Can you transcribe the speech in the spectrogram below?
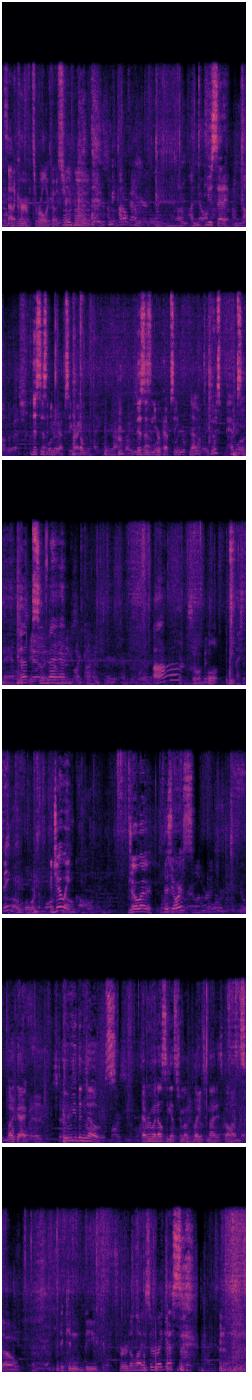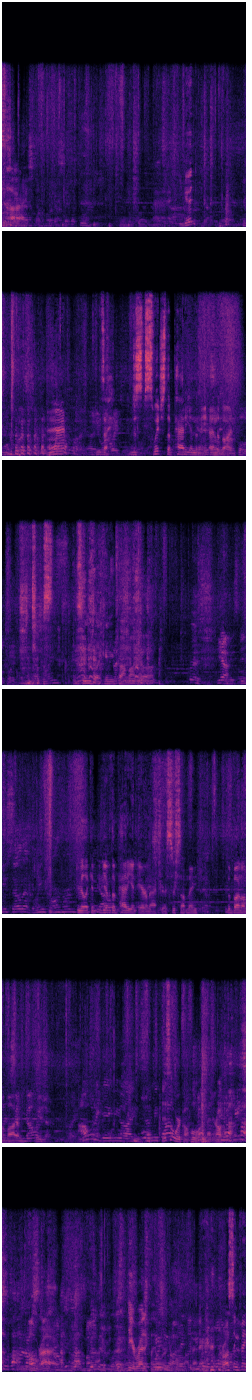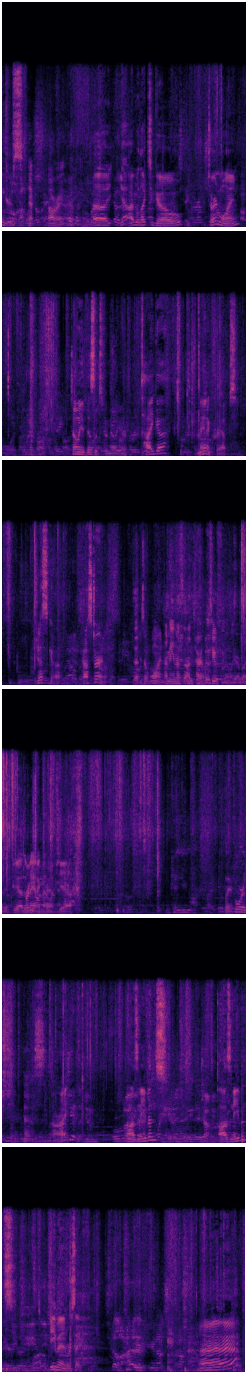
It's not a curve, it's a roller coaster. I mean, I don't come here to win. I, don't, I know You said it. I'm not the best. This isn't your Pepsi, right? This isn't your Pepsi? No. Who's Pepsi Man? Pepsi Man. Ah. Well, I think. Joey. Joey. This yours? Okay. Who even knows? Everyone else against whom I've played tonight is gone, so it can be fertilizer, I guess. Who knows? Alright. You good? So, just switch the patty and the meat and the bun. It seems like any time I, uh, Did you sell that Blaine Charizard? Give like an, give the patty an air mattress or something. The bun on the bottom. I would have gave you like This will work a whole lot better. All right. Theoretically, it'll work a whole lot better. Crossing fingers. Yep. All right. Uh, yeah, I would like to go turn one. Tell me if this looks familiar. Taiga, Mana Crypt, Jeska, pass turn. That is a one. I mean, that's not entirely too familiar, but it's yeah, the pretty Mana. Crypt. Yeah. Can you not? Play forest. Pass. All right. Odds and evens. Odds and evens. Even. We're safe. still out of. You're not. Uh,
